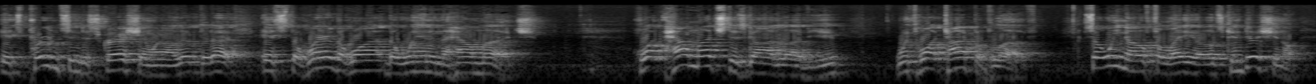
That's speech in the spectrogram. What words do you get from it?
it's prudence and discretion when I looked it up. It's the where, the what, the when, and the how much. What, how much does God love you? With what type of love? So we know phileo is conditional.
